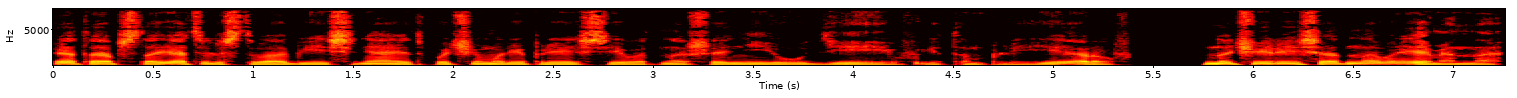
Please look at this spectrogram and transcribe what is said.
Это обстоятельство объясняет, почему репрессии в отношении иудеев и тамплиеров начались одновременно,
